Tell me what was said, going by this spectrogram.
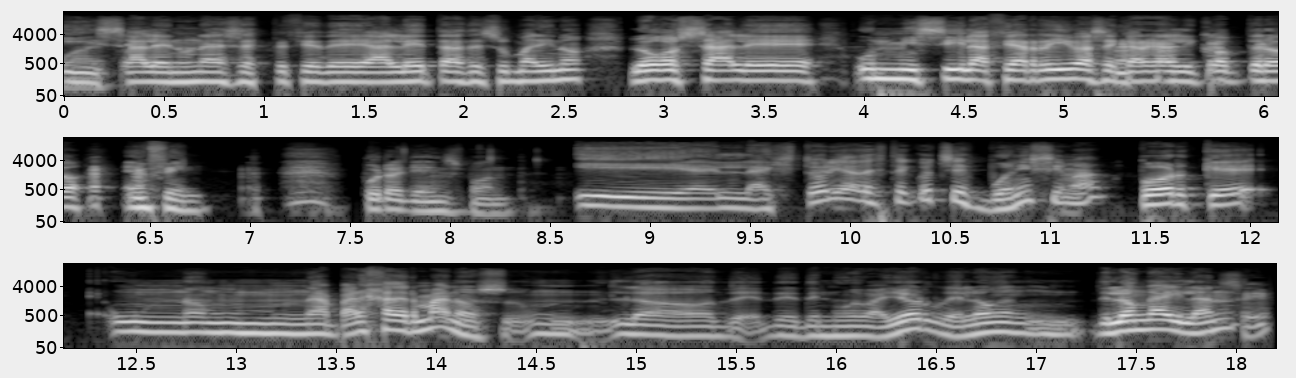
y salen unas especies de aletas de submarino. Luego sale un misil hacia arriba, se carga el helicóptero, en fin. Puro James Bond. Y eh, la historia de este coche es buenísima porque un- una pareja de hermanos un- lo de, de- de Nueva York, de Long, de Long Island, Sí.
